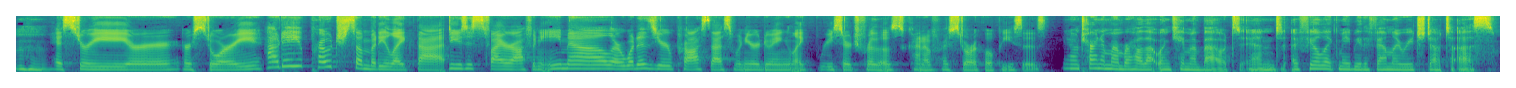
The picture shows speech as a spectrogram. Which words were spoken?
mm-hmm. history or her story. How do you approach somebody like that? Do you just fire off an email or what is your process when you're doing like research for those kind of historical pieces? You know, I'm trying to remember how that one came about. And I feel like maybe the family reached out to us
